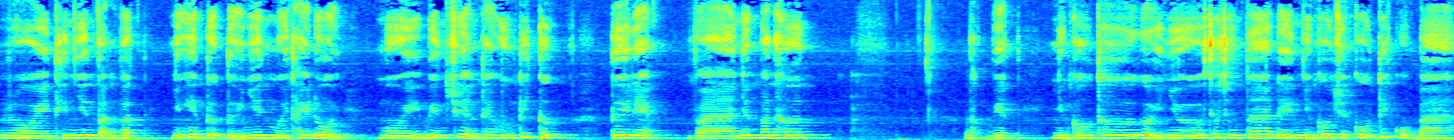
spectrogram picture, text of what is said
rồi thiên nhiên vạn vật những hiện tượng tự nhiên mới thay đổi, mới biến chuyển theo hướng tích cực, tươi đẹp và nhân văn hơn. Đặc biệt, những câu thơ gợi nhớ cho chúng ta đến những câu chuyện cổ tích của bà,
